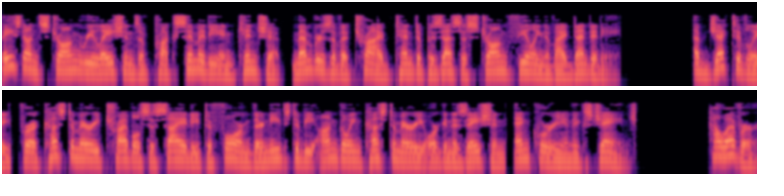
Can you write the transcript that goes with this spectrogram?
Based on strong relations of proximity and kinship, members of a tribe tend to possess a strong feeling of identity. Objectively, for a customary tribal society to form there needs to be ongoing customary organization, enquiry and exchange. However,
